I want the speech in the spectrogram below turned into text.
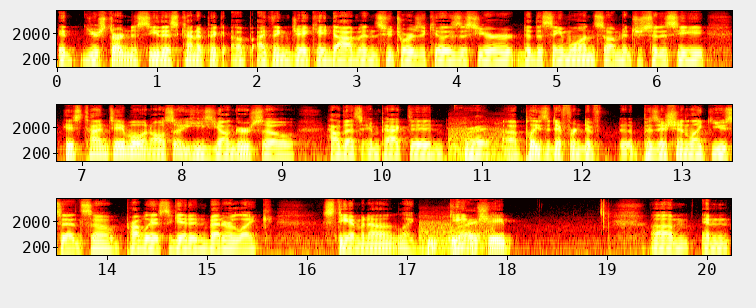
it you're starting to see this kind of pick up. I think J.K. Dobbins, who tore his Achilles this year, did the same one. So I'm interested to see his timetable, and also he's younger, so how that's impacted. Right. Uh, plays a different dif- uh, position, like you said, so probably has to get in better like stamina, like game Right. shape. Um, and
